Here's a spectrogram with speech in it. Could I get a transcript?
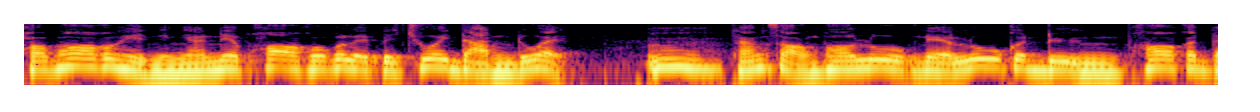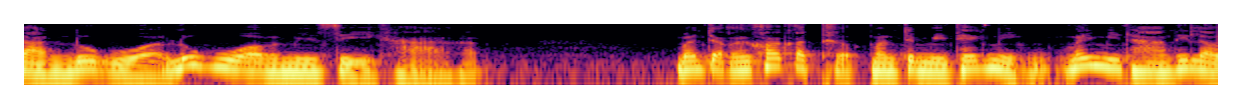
พอพ่อเขาเห็นอย่างนั้นเนี่ย พ่อเขาก็เลยไปช่วยดันด้วยอืมทั้งสองพ่อลูกเนี่ยลูกก็ดึง พ่อก็ดันลูกวัว ลูกวัวมันมีสี่ขาครับ มันจะค่อยๆกระเถิบมันจะมีเทคนิคไม่มีทางที่เรา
